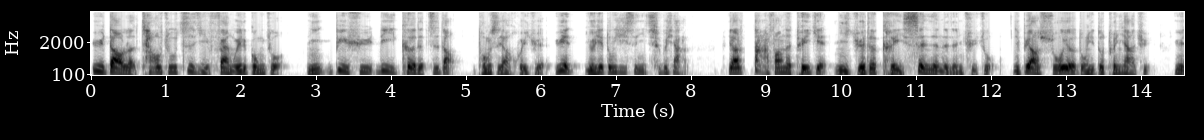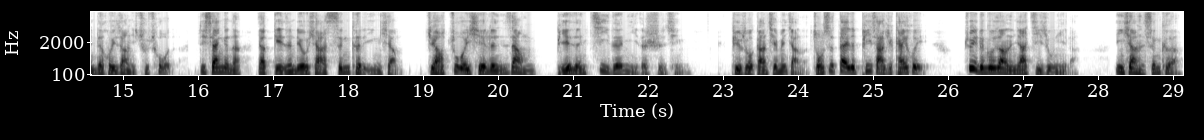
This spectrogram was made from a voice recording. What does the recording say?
遇到了超出自己范围的工作，你必须立刻的知道，同时要回绝，因为有些东西是你吃不下的。要大方的推荐你觉得可以胜任的人去做，你不要所有的东西都吞下去，因为那会让你出错的。第三个呢，要给人留下深刻的印象，就要做一些能让别人记得你的事情。譬如说，刚前面讲的，总是带着披萨去开会，最能够让人家记住你了，印象很深刻啊。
